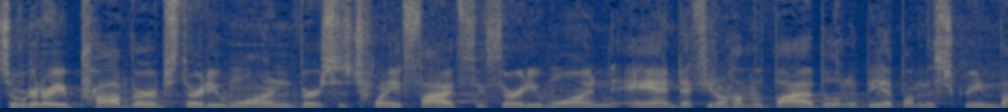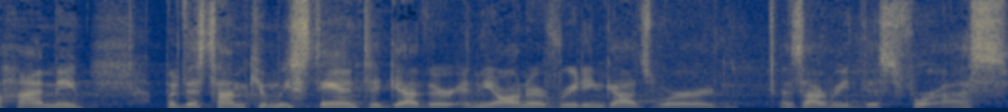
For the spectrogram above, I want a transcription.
So we're going to read Proverbs 31, verses 25 through 31. And if you don't have a Bible, it'll be up on the screen behind me. But this time, can we stand together in the honor of reading God's word as I read this for us?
